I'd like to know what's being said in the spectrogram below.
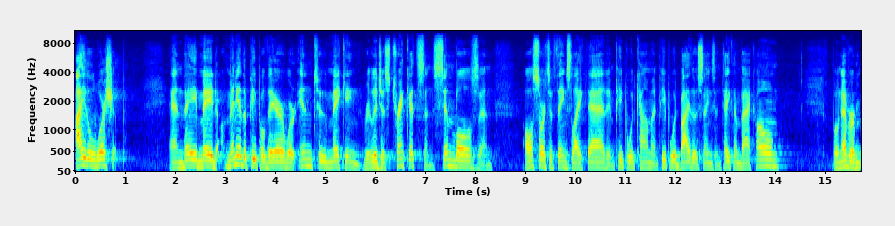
idol worship. And they made, many of the people there were into making religious trinkets and symbols and all sorts of things like that, and people would come and people would buy those things and take them back home. But whenever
